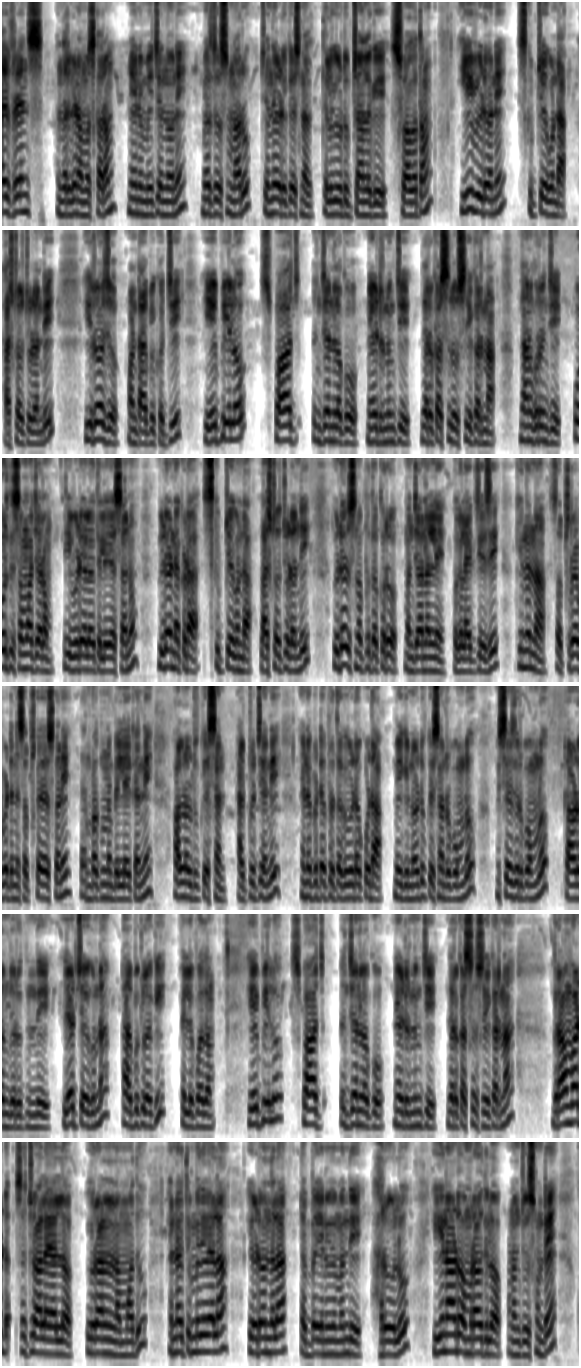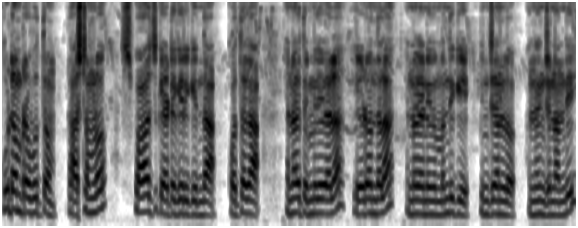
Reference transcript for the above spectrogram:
Hi friends అందరికీ నమస్కారం. నేను మీ చందోని. మీరు చూస్తున్నారు చందు ఎడ్యుకేషనల్ తెలుగు యూట్యూబ్ ఛానల్కి స్వాగతం. ఈ వీడియోని స్కిప్ చేయకుండా లాస్ట్ వరకు చూడండి. ఈరోజు మన టాపిక్ వచ్చి ఏపీలో స్పాజ్ పింఛన్లకు నేటి నుంచి దరఖాస్తులు స్వీకరణ. దాని గురించి పూర్తి సమాచారం ఈ వీడియోలో తెలియజేస్తాను. వీడియోని ఎక్కడ స్కిప్ చేయకుండా లాస్ట్ వరకు చూడండి. వీడియో చూసిన ప్రతి ఒక్కరు మన ఛానల్ని ఒక లైక్ చేసి కిందన్న సబ్స్క్రైబ్ బటన్ని సబ్స్క్రైబ్ చేసుకొని దాని పక్కన బెల్ ఐకాన్ని ఆల్ నోటిఫికేషన్ యాక్టివేట్ చేయండి. నేను పెట్టే ప్రతి ఒక్క వీడియో కూడా మీకు నోటిఫికేషన్ రూపంలో మెసేజ్ రూపంలో రావడం జరుగుతుంది. లేట్ చేయకుండా టాపిక్లోకి వెళ్ళిపోదాం. ఏపీలో స్పాజ్ పెన్షన్లకు నేటి నుంచి దరఖాస్తు స్వీకరణ. గ్రామ్ వార్డ్ సచివాలయాల్లో వివరాలను నమోదు. ఎనభై తొమ్మిది వేల ఏడు వందల డెబ్బై ఎనిమిది మంది అర్హులు ఈనాడు అమరావతిలో మనం చూసుకుంటే కూటమి ప్రభుత్వం రాష్ట్రంలో స్పాజ్ కేటగిరీ కింద కొత్తగా ఎనభై తొమ్మిది వేల ఏడు వందల ఎనభై ఎనిమిది మందికి పింఛన్లు అందించనుంది.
